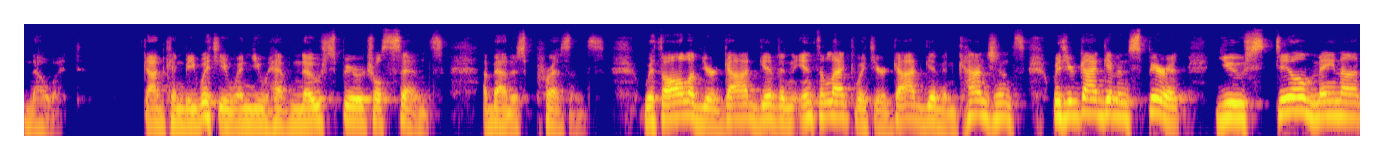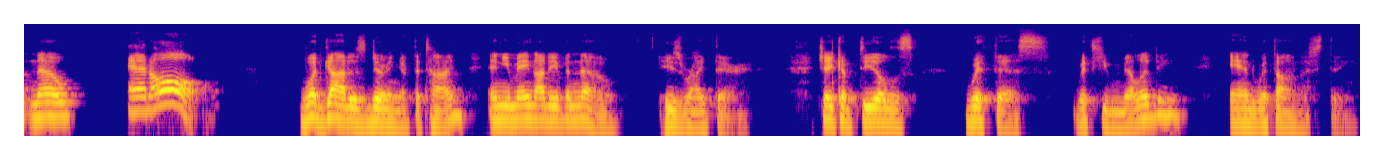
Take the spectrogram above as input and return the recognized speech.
know it. God can be with you when you have no spiritual sense about his presence. With all of your God given intellect, with your God given conscience, with your God given spirit, you still may not know at all what God is doing at the time, and you may not even know he's right there. Jacob deals with this with humility and with honesty.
